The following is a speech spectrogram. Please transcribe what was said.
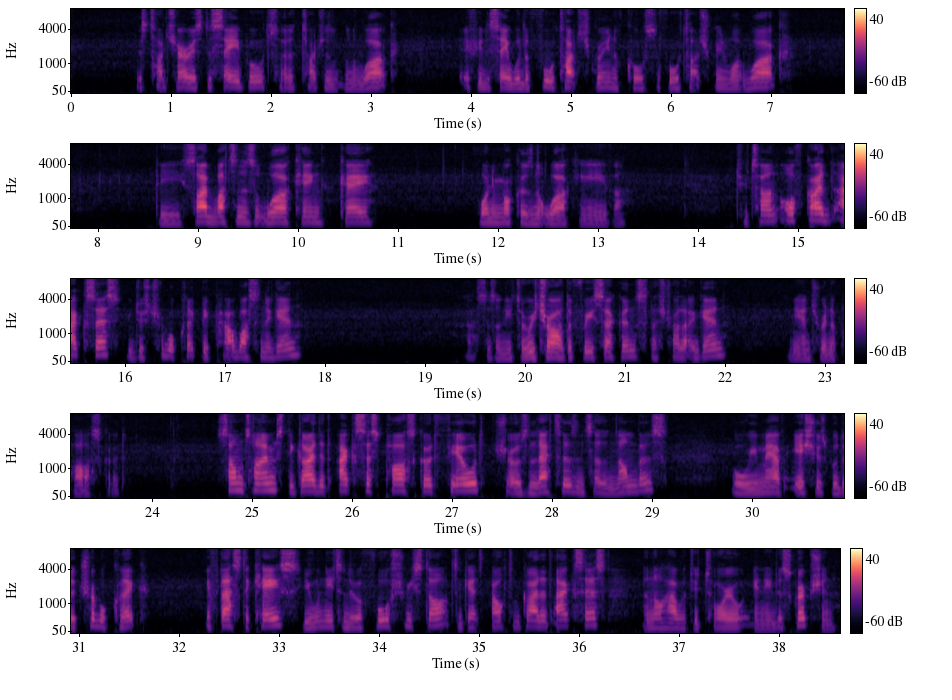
this touch area is disabled, so the touch isn't going to work. If you disable the full touch screen, of course the full touch screen won't work. The side button isn't working, okay. Volume rocker is not working either. To turn off guided access, you just triple click the power button again. That uh, says I need to retry after 3 seconds. Let's try that again. And you enter in a passcode. Sometimes the guided access passcode field shows letters instead of numbers, or you may have issues with the triple click. If that's the case, you will need to do a force restart to get out of guided access and I'll have a tutorial in the description.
